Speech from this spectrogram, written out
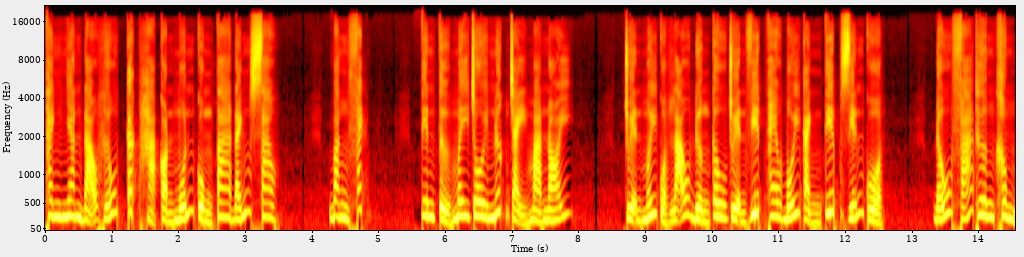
Thanh nhan đảo hữu các hạ còn muốn cùng ta đánh sao? Băng phách. Tiên tử mây trôi nước chảy mà nói. Chuyện mới của lão đường câu chuyện viết theo bối cảnh tiếp diễn của đấu phá thương không.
